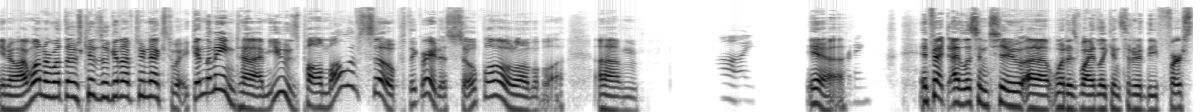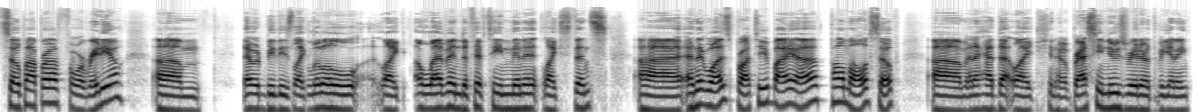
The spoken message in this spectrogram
you know I wonder what those kids will get up to next week. In the meantime, use Palmolive soap, the greatest soap. Blah blah blah blah blah. Um, Uh, yeah. In fact, I listened to uh, what is widely considered the first soap opera for radio. Um, that would be these like little like eleven to fifteen minute like stints, uh, and it was brought to you by uh, Palmolive soap. Um, and I had that like you know brassy newsreader at the beginning,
